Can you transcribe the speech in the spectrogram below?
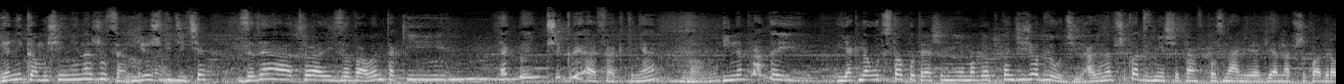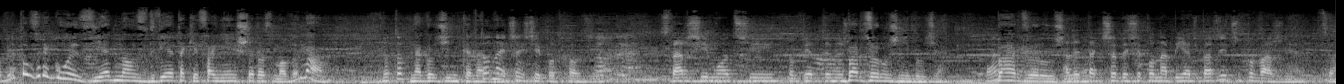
Ja nikomu się nie narzucam. I już widzicie, zrealizowałem taki jakby przykry efekt, nie? No. I naprawdę jak na Woodstocku to ja się nie mogę odpędzić od ludzi, ale na przykład w mieście tam w Poznaniu, jak ja na przykład robię, to z reguły z jedną, z dwie takie fajniejsze rozmowy mam. No to Na godzinkę, na kto najczęściej podchodzi? Starsi, młodsi, kobiety, mężczyźni? Bardzo różni ludzie. Tak? Bardzo różni. Ale tak, żeby się ponabijać bardziej, czy poważnie? Co?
